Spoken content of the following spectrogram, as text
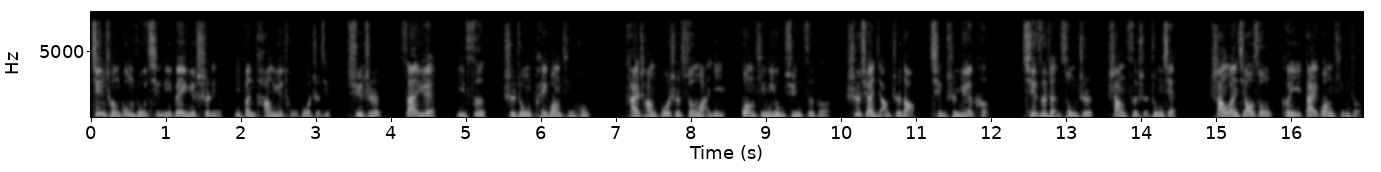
金城公主请立碑于赤岭，以分唐与吐蕃之境，许之。三月乙巳，世中裴光庭薨。太常博士孙婉义，光庭用寻资格，师劝讲之道，请示约客。其子枕送之，上次是中宪。上问萧嵩可以代光庭者，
